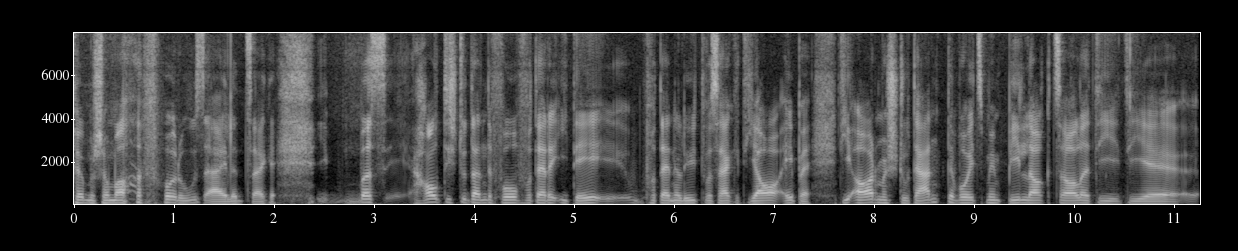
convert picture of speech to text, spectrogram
können wir schon mal vorauseilend sagen. Was haltest du denn davon, von dieser Idee, von diesen Leuten, die sagen, ja, eben, die armen Studenten, die jetzt mit dem zahlen, die, die äh,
